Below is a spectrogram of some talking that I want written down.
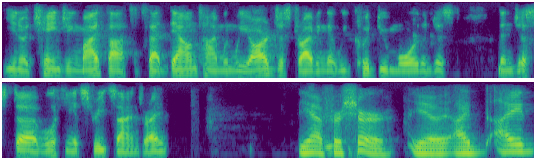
you know, changing my thoughts. It's that downtime when we are just driving that we could do more than just than just uh, looking at street signs, right? Yeah, for sure. Yeah, I I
